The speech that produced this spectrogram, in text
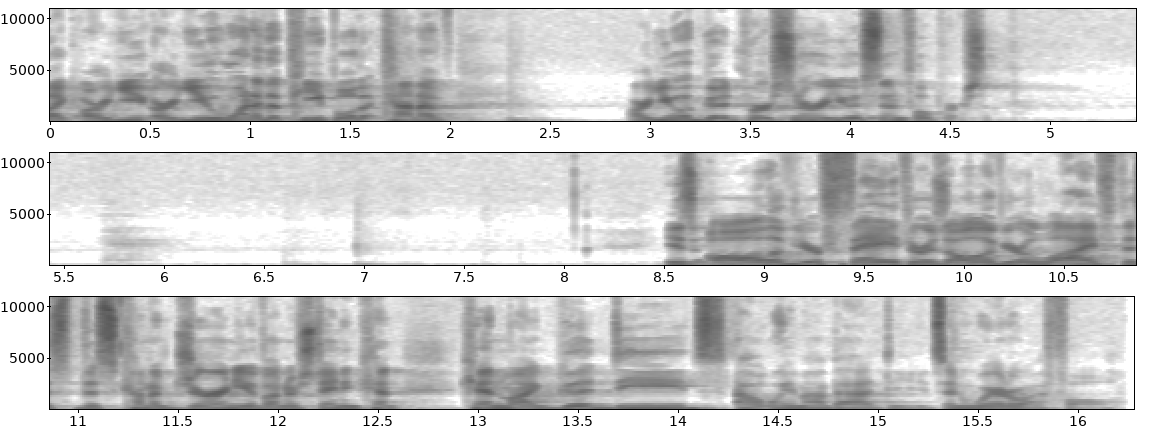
like are, you, are you one of the people that kind of are you a good person or are you a sinful person? Is all of your faith or is all of your life this, this kind of journey of understanding can, can my good deeds outweigh my bad deeds and where do i fall?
